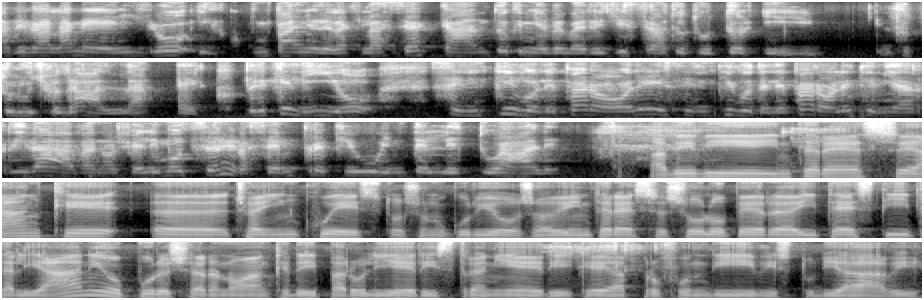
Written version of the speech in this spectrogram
aveva la meglio il compagno della classe accanto che mi aveva registrato tutto il tutto Lucio Dalla, ecco, perché lì io sentivo le parole e sentivo delle parole che mi arrivavano, cioè l'emozione era sempre più intellettuale. Avevi interesse anche, eh, cioè in questo sono curioso, avevi interesse solo per i testi italiani oppure c'erano anche dei parolieri stranieri che approfondivi, studiavi?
